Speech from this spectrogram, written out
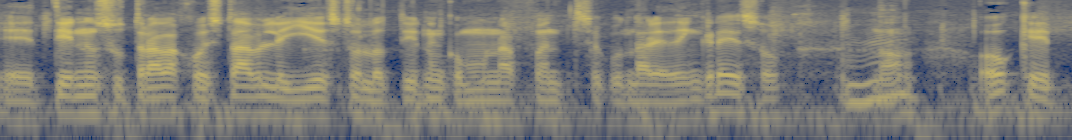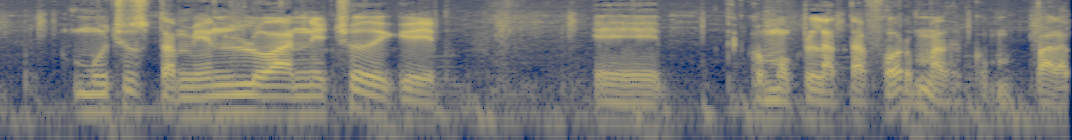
eh, tienen su trabajo estable y esto lo tienen como una fuente secundaria de ingreso no o que muchos también lo han hecho de que eh, como plataforma como para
